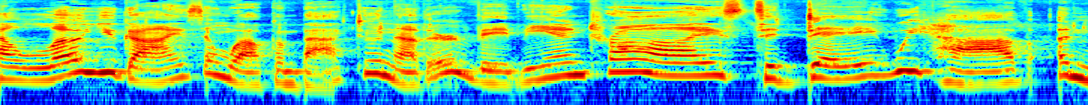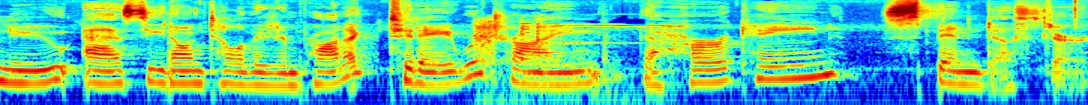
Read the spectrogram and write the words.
Hello you guys and welcome back to another Vivian Tries. Today we have a new as seen on television product. Today we're trying the Hurricane Spin Duster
